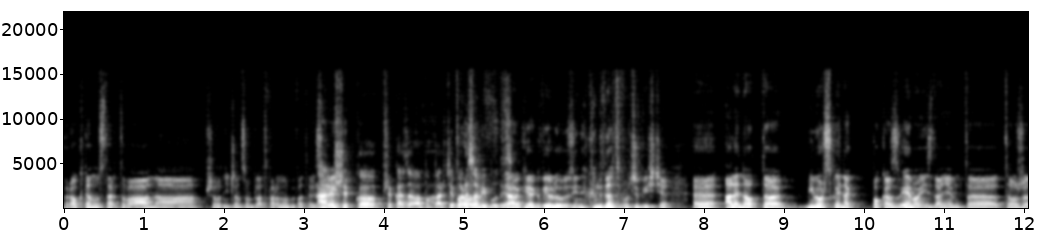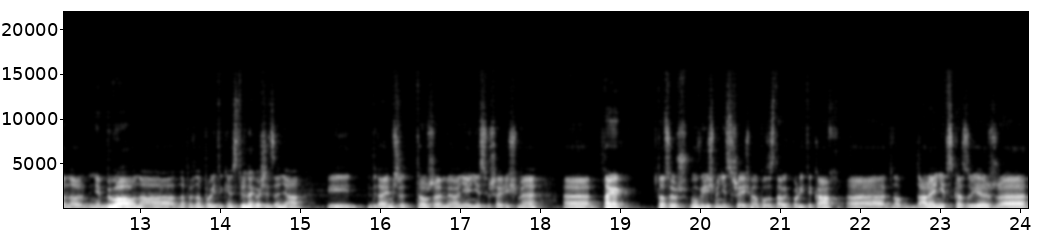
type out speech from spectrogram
Rok temu startowała na przewodniczącą Platformy No, Obywatelskiej. ale szybko przekazała poparcie To Borysowi Budce. Jak, jak wielu z innych kandydatów oczywiście. E, ale no to mimo wszystko jednak pokazuje moim zdaniem te, to, że no nie była ona na pewno politykiem z tylnego siedzenia i wydaje mi się, że to, że my o niej nie słyszeliśmy, e, tak jak to, co już mówiliśmy, nie słyszeliśmy o pozostałych politykach, e, no dalej nie wskazuje, że,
